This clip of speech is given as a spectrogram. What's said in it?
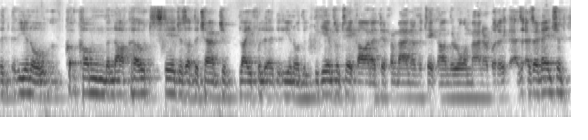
you know, come the knockout stages of the championship, life will, you know, the, the games will take on a different manner. They take on their own manner. But as, as I mentioned,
